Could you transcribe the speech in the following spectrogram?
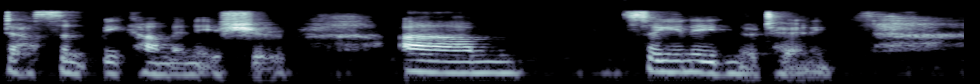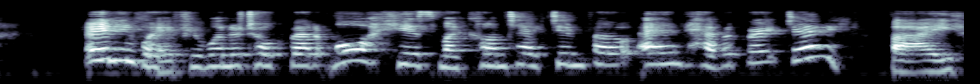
doesn't become an issue. Um, so you need an attorney. Anyway, if you want to talk about it more, here's my contact info and have a great day. Bye.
